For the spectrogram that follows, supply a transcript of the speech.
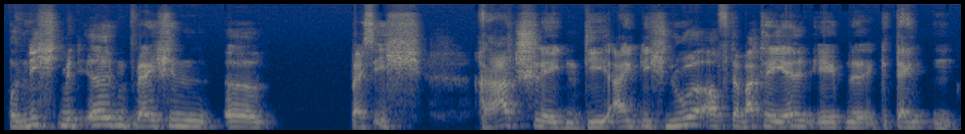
und nicht mit irgendwelchen, äh, weiß ich, Ratschlägen, die eigentlich nur auf der materiellen Ebene denken.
